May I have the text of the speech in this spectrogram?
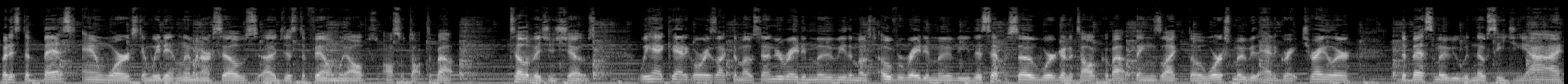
but it's the best and worst, and we didn't limit ourselves uh, just to film. We also talked about television shows. We had categories like the most underrated movie, the most overrated movie. This episode, we're going to talk about things like the worst movie that had a great trailer, the best movie with no CGI,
